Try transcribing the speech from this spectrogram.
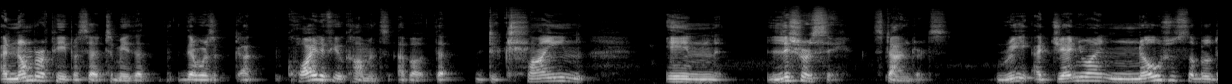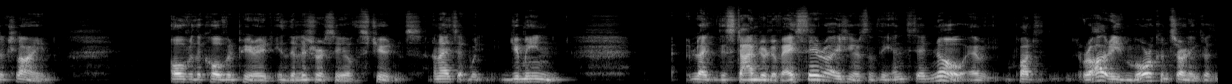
a number of people said to me that there was a, a, quite a few comments about the decline in literacy standards, re- a genuine noticeable decline over the COVID period in the literacy of the students. And I said, well, do you mean like the standard of essay writing or something? And he said, no. I mean, what rather even more concerning, because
